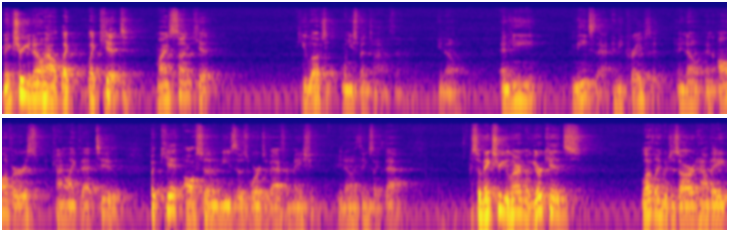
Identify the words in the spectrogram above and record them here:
Make sure you know how, like, like Kit, my son Kit, he loves when you spend time with him, you know, and he needs that and he craves it, you know. And Oliver is kind of like that too. But Kit also needs those words of affirmation, you know, and things like that. So make sure you learn what your kids' love languages are and how they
